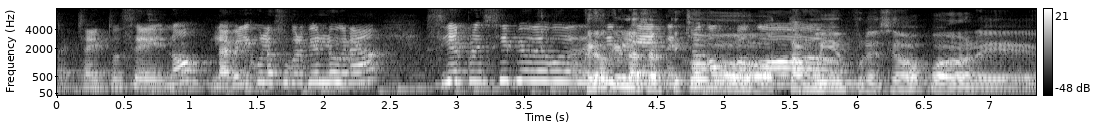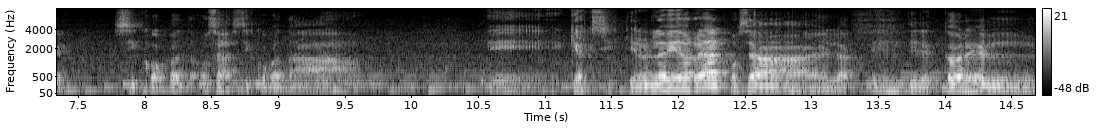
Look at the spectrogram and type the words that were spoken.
¿Cachai? Entonces, no, la película súper bien lograda. Sí, al principio debo de decir Creo que el acertijo poco... está muy influenciado por eh, psicópata, o sea, psicópata eh, que existieron en la vida real. O sea, el, el director, el,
